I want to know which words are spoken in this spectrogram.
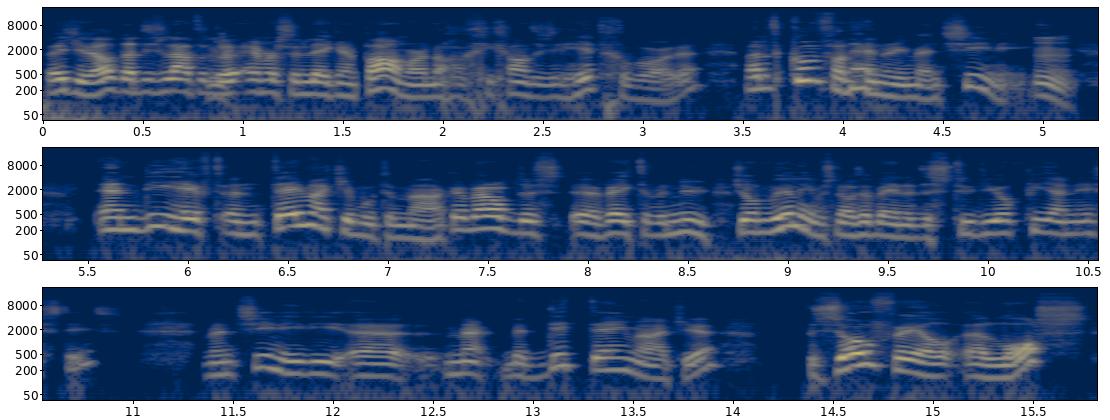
Weet je wel, dat is later door Emerson, Lake en Palmer nog een gigantische hit geworden. Maar dat komt van Henry Mancini. Mm. En die heeft een themaatje moeten maken, waarop dus, eh, weten we nu, John Williams notabene de studiopianist is. Mancini die eh, maakt met dit themaatje zoveel eh, los,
